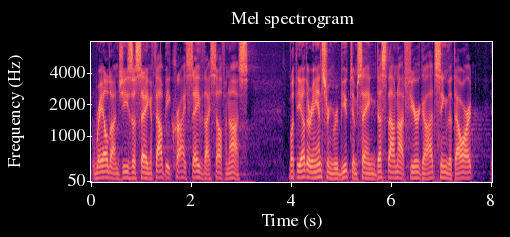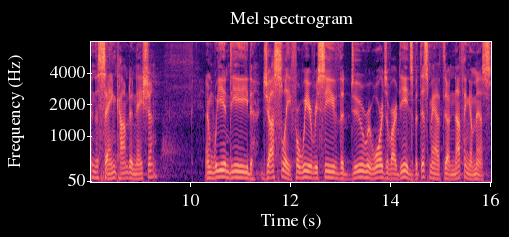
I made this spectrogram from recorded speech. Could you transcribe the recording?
railed on Jesus, saying, If thou be Christ, save thyself and us. But the other answering rebuked him, saying, Dost thou not fear God, seeing that thou art in the same condemnation? And we indeed justly, for we have received the due rewards of our deeds, but this man hath done nothing amiss.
